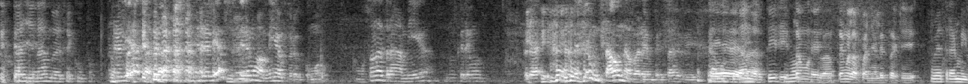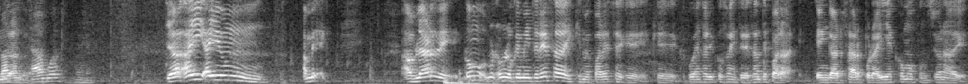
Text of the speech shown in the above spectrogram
Estás llenando ese cupo. En realidad, sí- en realidad sí tenemos amigas, pero como, como son nuestras amigas, no queremos. traer- Es un sauna para empezar. estamos sudando sí, Sí, hartísimo. estamos Sí, sí. sudando. Tengo la pañaleta aquí. Voy a traer mi vaso Sudando. de agua. Ya hay, hay un... a mí- hablar de cómo lo que me interesa y que me parece que, que- que pueden salir cosas interesantes para engarzar por ahí es cómo funciona de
